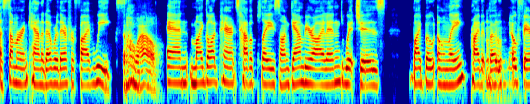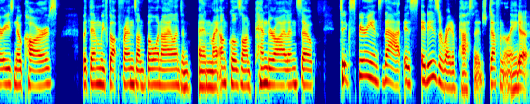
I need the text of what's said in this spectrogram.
a summer in Canada. We're there for five weeks. Oh, wow. And my godparents have a place on Gambier Island, which is by boat only, private mm-hmm. boat, no ferries, no cars. But then we've got friends on Bowen Island and, and my uncles on Pender Island. So to experience that is it is a rite of passage, definitely. Yeah.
